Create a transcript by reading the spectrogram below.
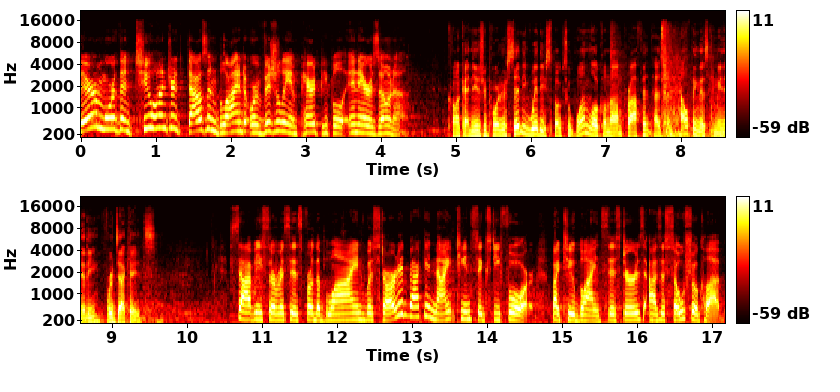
There are more than 200,000 blind or visually impaired people in Arizona. Cronkite News reporter Sydney Whitty spoke to one local nonprofit that has been helping this community for decades. SAAVI Services for the Blind was started back in 1964 by two blind sisters as a social club.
